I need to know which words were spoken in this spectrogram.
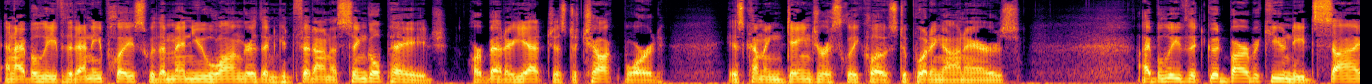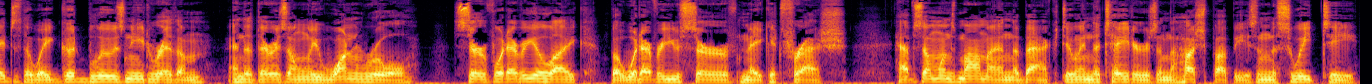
and I believe that any place with a menu longer than can fit on a single page, or better yet, just a chalkboard, is coming dangerously close to putting on airs. I believe that good barbecue needs sides the way good blues need rhythm, and that there is only one rule serve whatever you like, but whatever you serve, make it fresh. Have someone's mama in the back doing the taters and the hush puppies and the sweet tea,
